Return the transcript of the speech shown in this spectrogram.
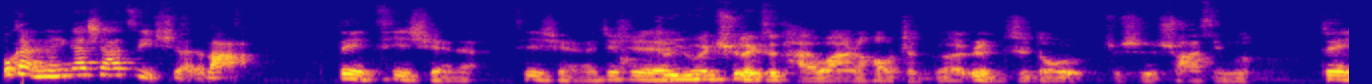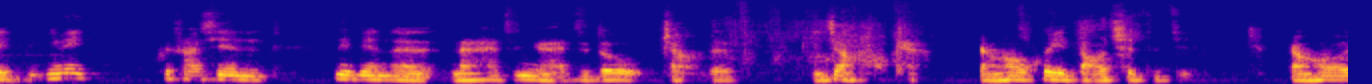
我感觉应该是他自己学的吧。对自己学的。自己学的，就是就因为去了一次台湾，然后整个认知都就是刷新了。对，因为会发现那边的男孩子、女孩子都长得比较好看，然后会捯饬自己，然后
